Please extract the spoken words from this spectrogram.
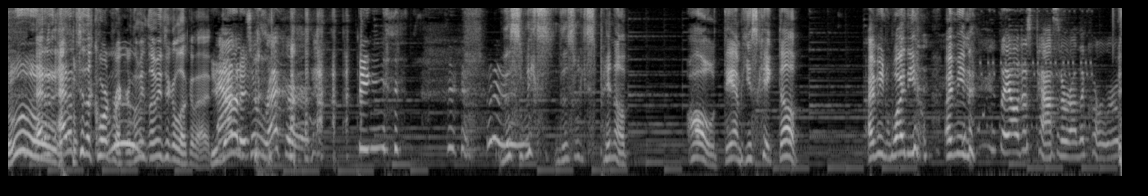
Ooh, Add it, add it to the court record. Let me let me take a look at that. you got Added it. to record. Bing. This week's this week's pinup. Oh damn, he's caked up. I mean, why do you? I mean, they all just pass it around the courtroom.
